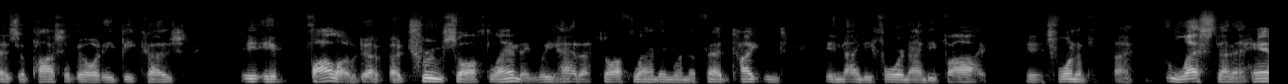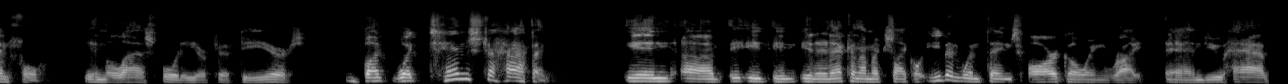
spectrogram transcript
as a possibility because it, it followed a, a, true soft landing. We had a soft landing when the Fed tightened in 94, 95. It's one of uh, less than a handful in the last 40 or 50 years. But what tends to happen in, uh, in, in, an economic cycle, even when things are going right and you have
